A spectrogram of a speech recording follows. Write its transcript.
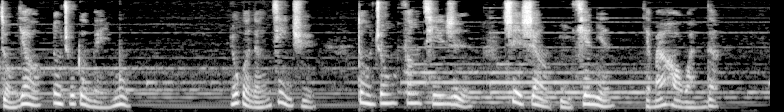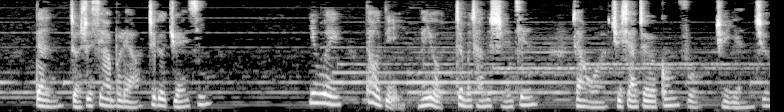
总要弄出个眉目。如果能进去，洞中方七日，世上已千年，也蛮好玩的。但总是下不了这个决心，因为到底没有这么长的时间，让我去下这个功夫去研究。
